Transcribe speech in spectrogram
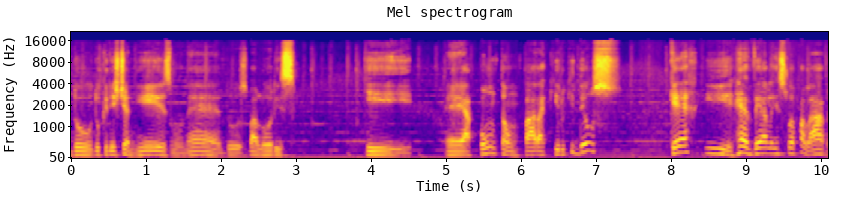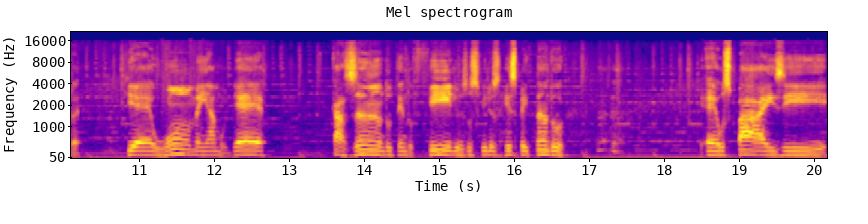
do, do cristianismo, né, dos valores que é, apontam para aquilo que Deus quer e revela em Sua palavra, que é o homem, a mulher, casando, tendo filhos, os filhos respeitando é, os pais e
